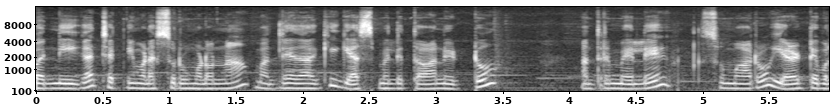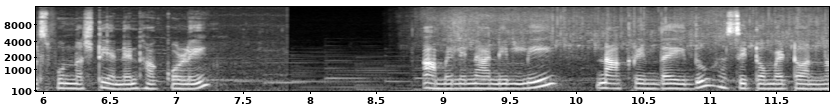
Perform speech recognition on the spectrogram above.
ಬನ್ನಿ ಈಗ ಚಟ್ನಿ ಮಾಡೋಕ್ಕೆ ಶುರು ಮಾಡೋಣ. ಮೊದಲೇದಾಗಿ ಗ್ಯಾಸ್ ಮೇಲೆ ತಾನಿಟ್ಟು ಅದ್ರ ಮೇಲೆ ಸುಮಾರು ಎರಡು ಟೇಬಲ್ ಸ್ಪೂನ್ನಷ್ಟು ಎಣ್ಣೆನ ಹಾಕ್ಕೊಳ್ಳಿ ಆಮೇಲೆ ನಾನಿಲ್ಲಿ ನಾಲ್ಕರಿಂದ ಐದು ಹಸಿ ಟೊಮೆಟೊನ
